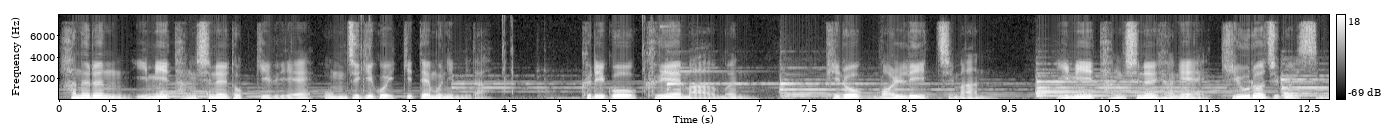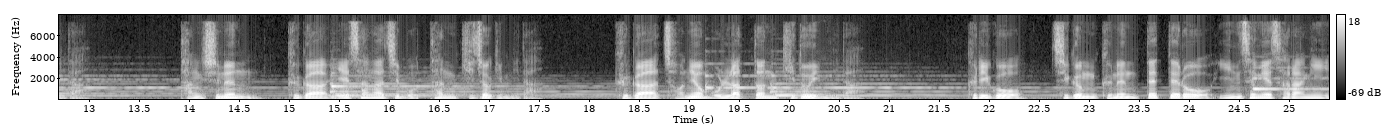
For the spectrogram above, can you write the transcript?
하늘은 이미 당신을 돕기 위해 움직이고 있기 때문입니다. 그리고 그의 마음은 비록 멀리 있지만 이미 당신을 향해 기울어지고 있습니다. 당신은 그가 예상하지 못한 기적입니다. 그가 전혀 몰랐던 기도입니다. 그리고 지금 그는 때때로 인생의 사랑이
